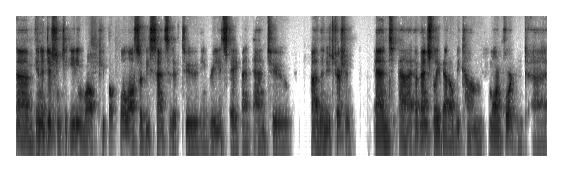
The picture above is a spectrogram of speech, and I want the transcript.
um, in addition to eating well, people will also be sensitive to the ingredient statement and to uh, the nutrition. And uh, eventually, that'll become more important uh,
